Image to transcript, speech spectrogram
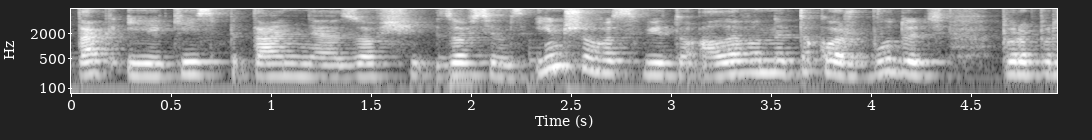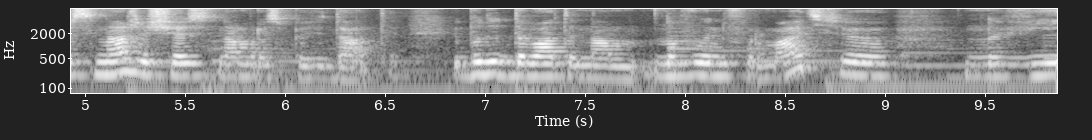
так і якісь питання зовсім, зовсім з іншого світу, але вони також будуть про персонажа щось нам розповідати і будуть давати нам нову інформацію, нові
